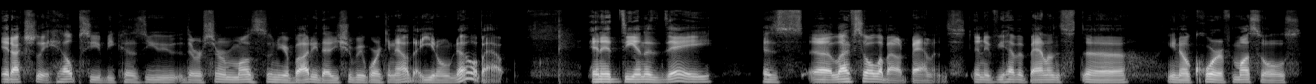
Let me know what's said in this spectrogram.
it actually helps you because you there are certain muscles in your body that you should be working out that you don't know about. And at the end of the day, is uh, life's all about balance. And if you have a balanced uh, you know, core of muscles,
